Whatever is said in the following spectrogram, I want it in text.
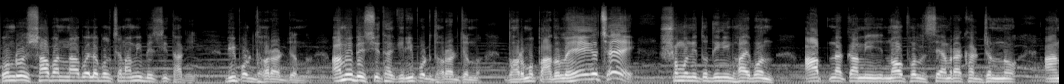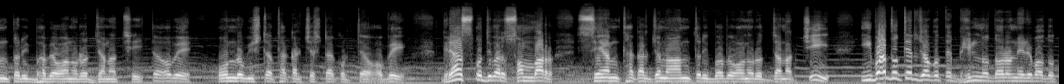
পনেরো সাবান না বলে বলছেন, আমি বেশি থাকি রিপোর্ট ধরার জন্য। আমি বেশি থাকি রিপোর্ট ধরার জন্য। ধর্ম পাগল হয়ে গেছে। সমন্বিত দিনী ভাই বোন আপনাকে আমি নফল শ্যাম রাখার জন্য আন্তরিকভাবে অনুরোধ জানাচ্ছি। হবে, পনেরো বিশটা থাকার চেষ্টা করতে হবে। বৃহস্পতিবার, সোমবার শ্যাম থাকার জন্য আন্তরিকভাবে অনুরোধ জানাচ্ছি। ইবাদতের জগতে ভিন্ন ধরনের ইবাদত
